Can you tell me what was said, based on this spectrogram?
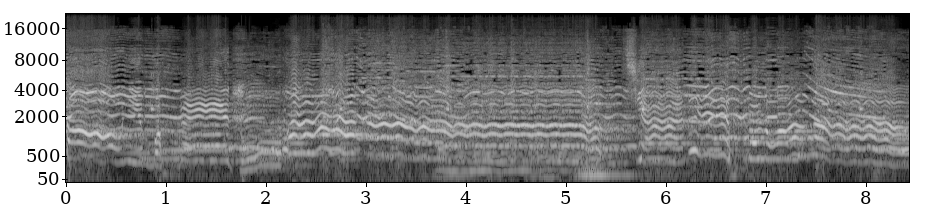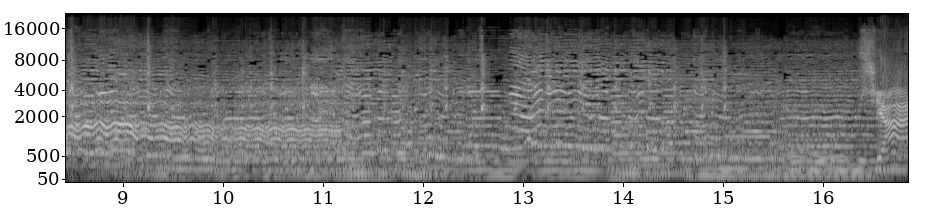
道你没黑土啊了啊。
